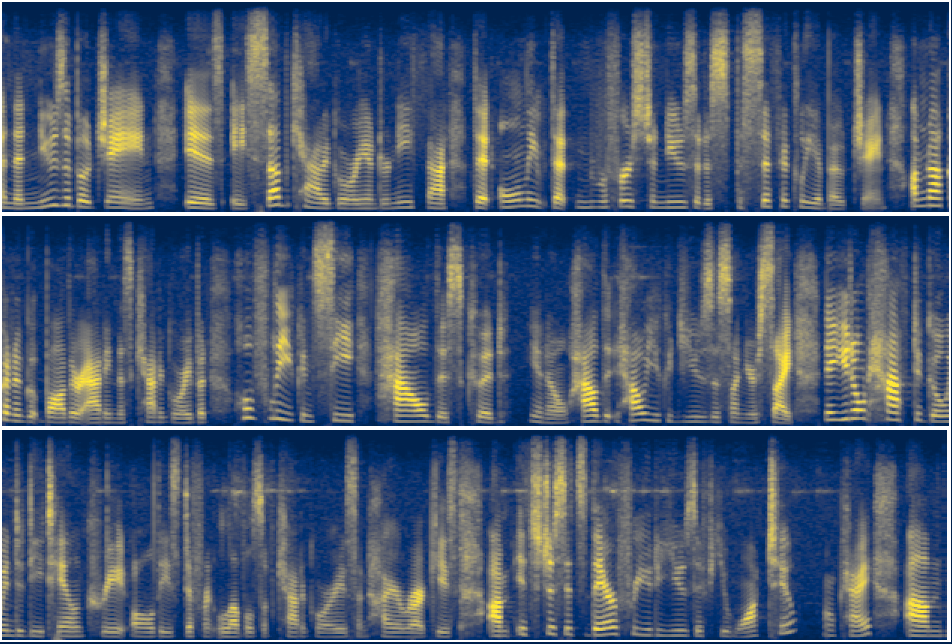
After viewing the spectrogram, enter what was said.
and then news about Jane is a subcategory underneath that that only that refers to news that is specifically about Jane. I'm not going to bother adding this category, but hopefully you can see how this could you know how the, how you could use this on your site. Now you don't have to go into detail and create all these different levels of categories and hierarchies. Um, it's just it's there for you to use if you want to. Okay, um,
